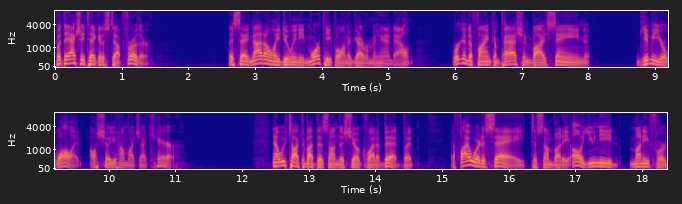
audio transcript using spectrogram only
But they actually take it a step further. They say not only do we need more people on a government handout, we're going to define compassion by saying, give me your wallet. I'll show you how much I care. Now, we've talked about this on this show quite a bit, but if I were to say to somebody, oh, you need money for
